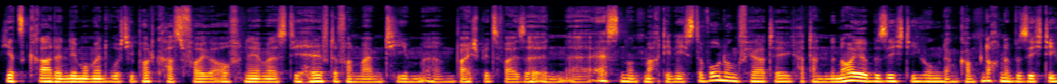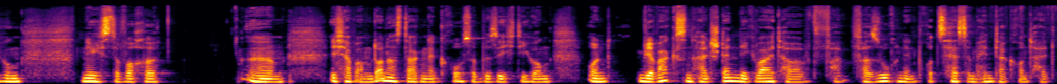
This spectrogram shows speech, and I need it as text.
Jetzt gerade in dem Moment, wo ich die Podcast-Folge aufnehme, ist die Hälfte von meinem Team äh, beispielsweise in äh, Essen und macht die nächste Wohnung fertig, hat dann eine neue Besichtigung, dann kommt noch eine Besichtigung nächste Woche. Ähm, ich habe am Donnerstag eine große Besichtigung und wir wachsen halt ständig weiter, versuchen den Prozess im Hintergrund halt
